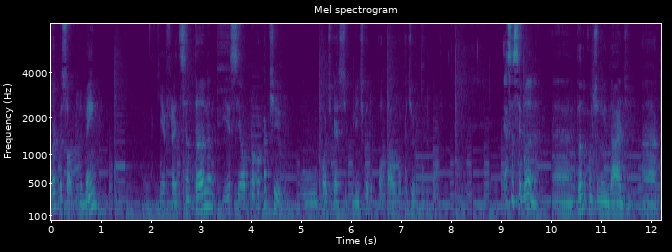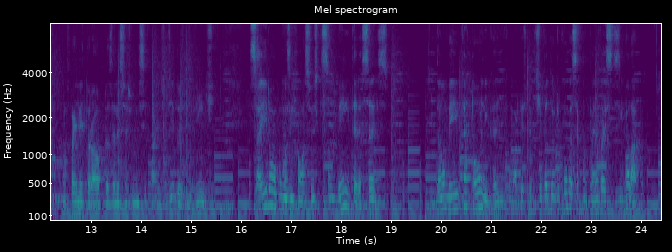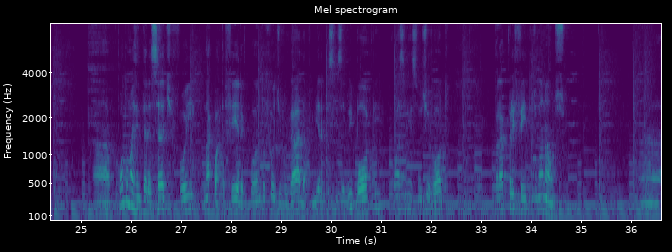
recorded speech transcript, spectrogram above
Oi pessoal, tudo bem? Aqui é Fred Santana e esse é o Provocativo, o podcast de política do portal vocativo.com. Essa semana, é, dando continuidade à campanha eleitoral para as eleições municipais de 2020, saíram algumas informações que são bem interessantes, que dão meio que a tônica e a perspectiva de como essa campanha vai se desenrolar. Ah, o ponto mais interessante foi na quarta-feira, quando foi divulgada a primeira pesquisa do IBOP com as intenções de voto para prefeito de Manaus. Ah,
